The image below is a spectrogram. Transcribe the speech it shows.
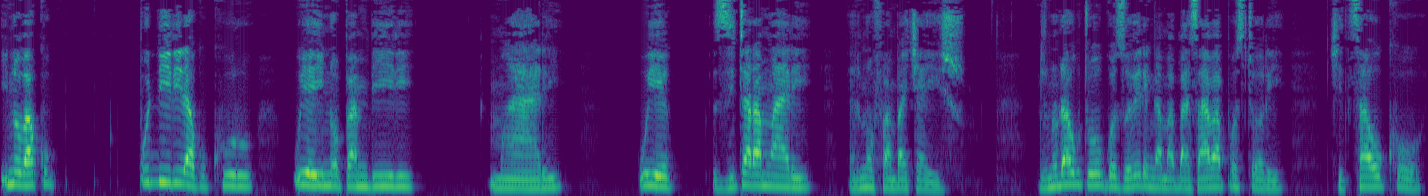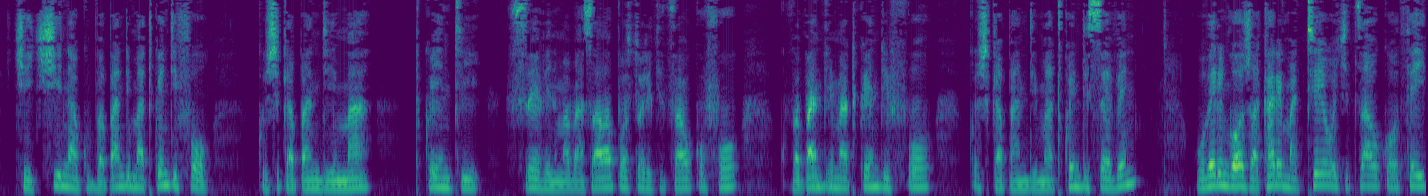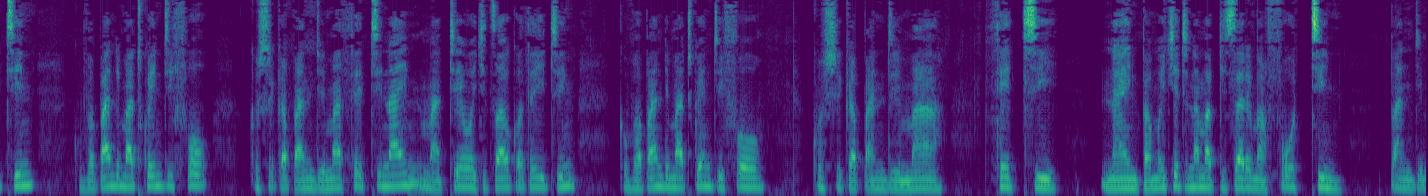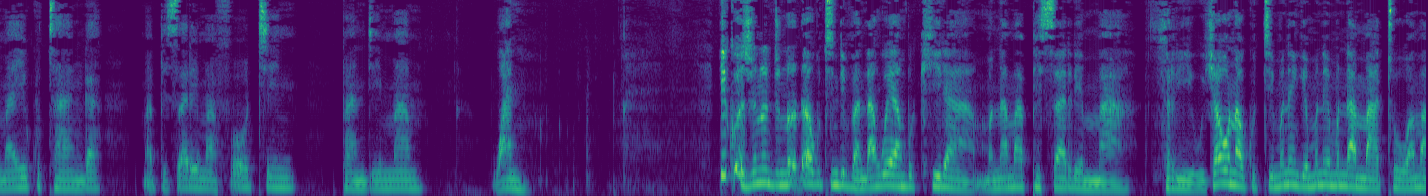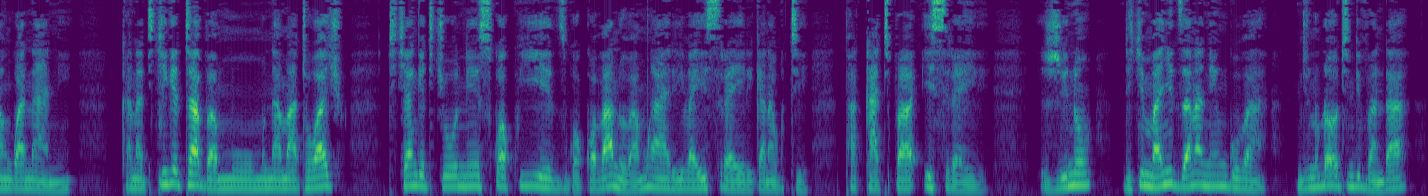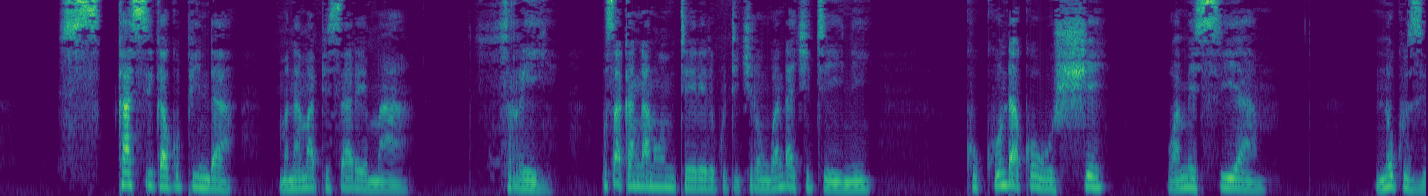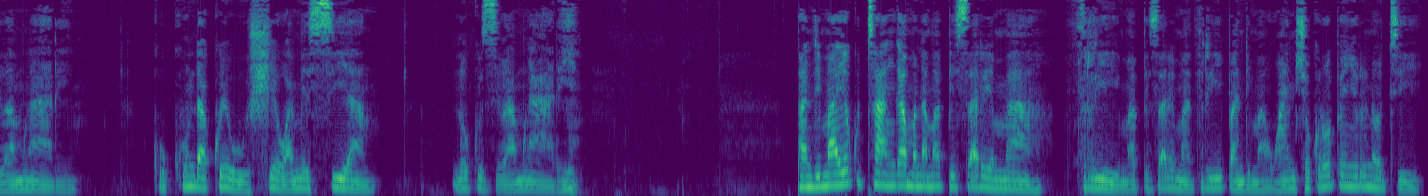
inova kubudirira kukuru uye inopa mbiri mwari uye zita ramwari rinofamba chaizvo ndinoda kuti wogozoverenga mabasa avapostori chitsauko chechina kubva pandima 24 kusvika pandima 27 mabasa avapostori chitsauko 4 kubva pandima 24 kusvika pandima 27 woverengawo zvakare mateo chitsauko 13 kubva pandima 24 kusvika pandima 39 mateo chitsauko 13 kubva pandima 24 kusvika pandima 39 pamwe chete namapisarema 14 pandima yekutanga mapisarema 14 pandima 1 iko zvino ndinoda kuti ndibva ndangoyambukira muna mapisarema 3 uchaona kuti munenge mune munamato wamangwanani. Kana tichinge tabva mumunamato wacho tichange tichioneswa kuedzwa kwavanhu vamwari vaisraeri kana kuti pakati paisraeri. Zvino ndichimhanyidzana nenguva ndinoda kuti ndibva ndakasika kupinda muna mapisarema 3 usakanganwe muteereri kuti chirongwa ndachitiini kukunda kwoushe hwamesiya nokuziva mwari. Kukunda kweushe hwamesiya nokuziva mwari. Pandima yekutanga muna mapisarema 3 mapisarema 3 pandima 1 shoko roupenyu rinoti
